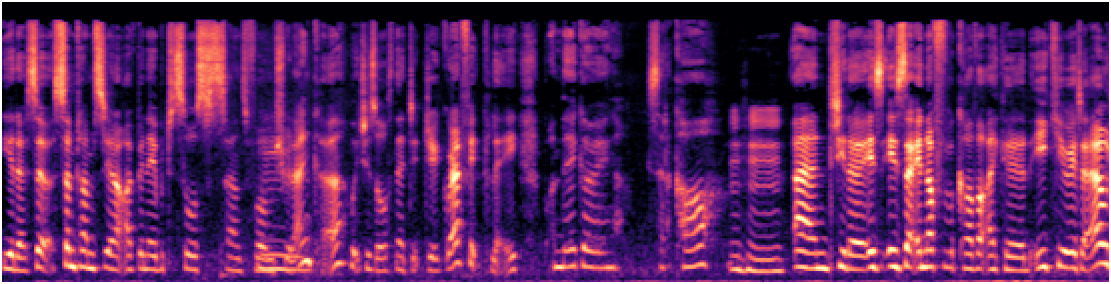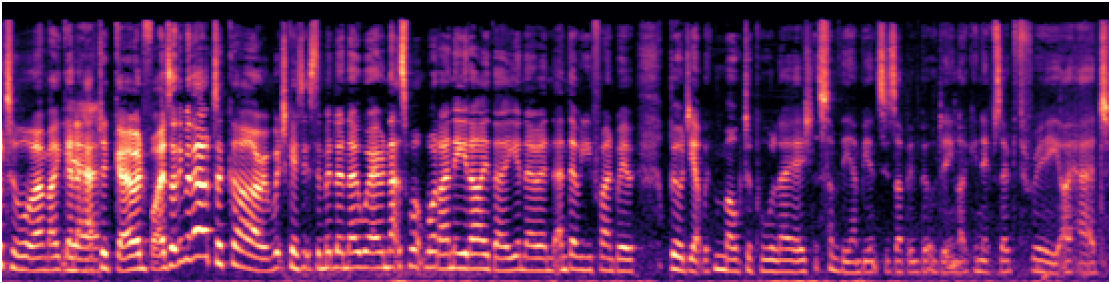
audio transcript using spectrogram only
you know, so sometimes yeah, I've been able to source sounds from Sri Lanka, which is authentic geographically, but I'm there going, is that a car? Mm-hmm. And you know, is is that enough of a car that I can EQ it out, or am I going to Yeah. have to go and find something without a car? In which case, it's the middle of nowhere, and that's what what I need either, you know. And and then you find we're building up with multiple layers. Some of the ambiences I've been building, like in episode three, I had,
